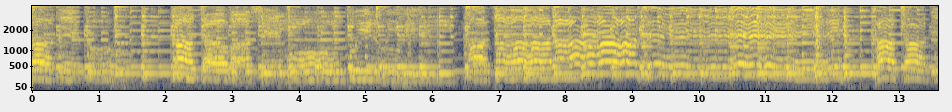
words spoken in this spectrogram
সাজে তো কাঁচা বাসে মন তুই রই কাঁচারা কাঁচা যে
